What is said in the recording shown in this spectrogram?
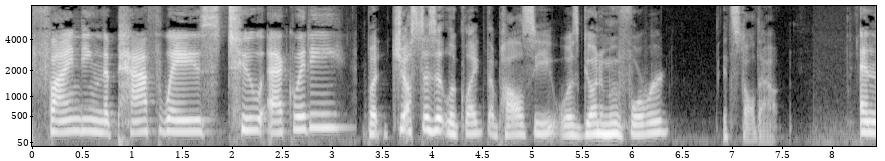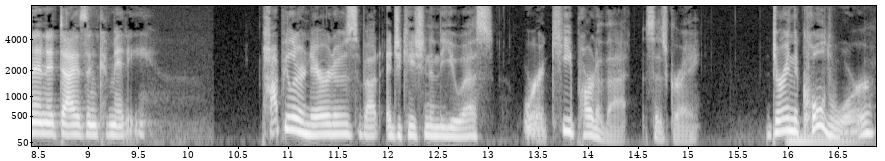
finding the pathways to equity. But just as it looked like the policy was going to move forward, it stalled out. And then it dies in committee. Popular narratives about education in the U.S. were a key part of that, says Gray. During the Cold War,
